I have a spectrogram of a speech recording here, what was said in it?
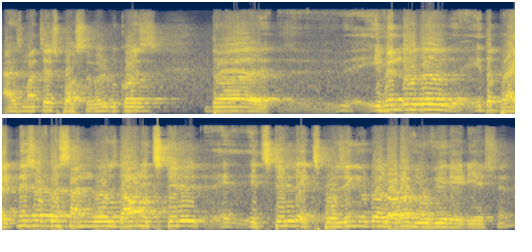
as much as possible because the even though the the brightness of the sun goes down, it's still it's still exposing you to a lot of UV radiation.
